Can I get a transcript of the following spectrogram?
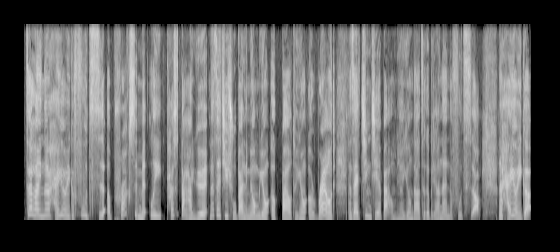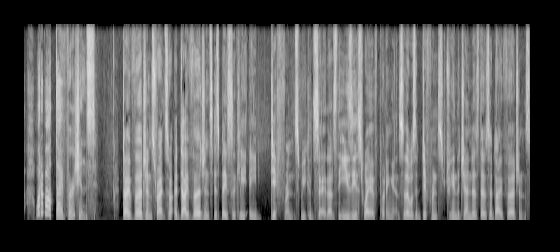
再来呢，还有一个副词 approximately，它是大约。那在基础版里面，我们用 about，用 around。那在进阶版，我们要用到这个比较难的副词哦。那还有一个，what about diversions？divergence？Divergence, right? So a divergence is basically a difference, we could say. That's the easiest way of putting it. So there was a difference between the genders, there was a divergence.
